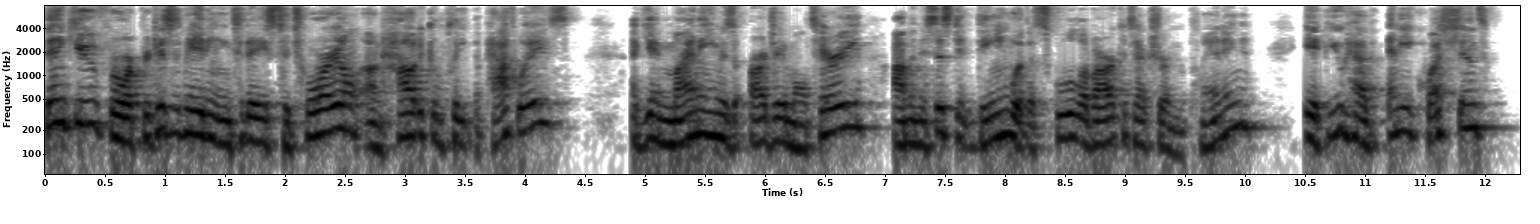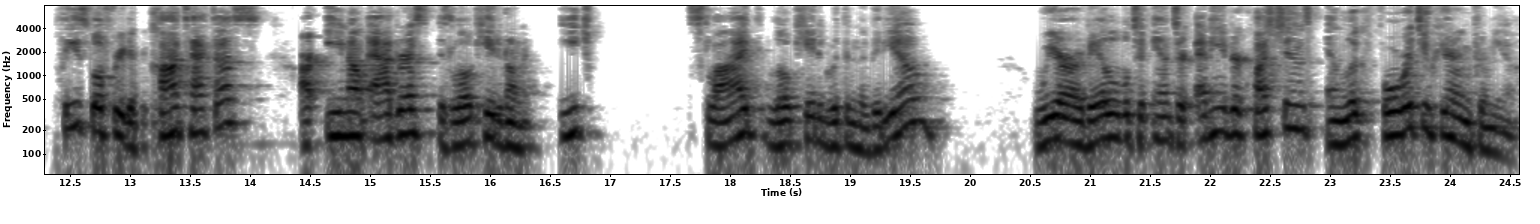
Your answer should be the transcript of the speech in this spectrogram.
Thank you for participating in today's tutorial on how to complete the pathways. Again, my name is RJ Multari. I'm an assistant dean with the School of Architecture and Planning. If you have any questions, please feel free to contact us. Our email address is located on each slide located within the video. We are available to answer any of your questions and look forward to hearing from you.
